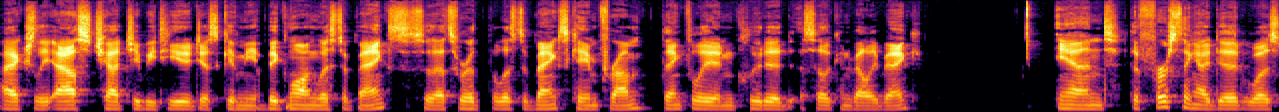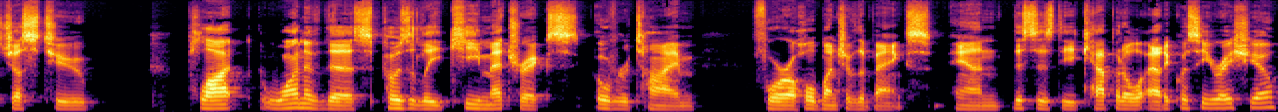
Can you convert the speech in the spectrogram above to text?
I actually asked ChatGPT to just give me a big long list of banks. So that's where the list of banks came from. Thankfully, it included a Silicon Valley Bank. And the first thing I did was just to plot one of the supposedly key metrics over time for a whole bunch of the banks. And this is the capital adequacy ratio.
